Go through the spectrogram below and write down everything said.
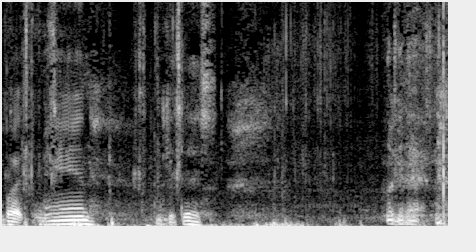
But man, look at this. Look at that.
